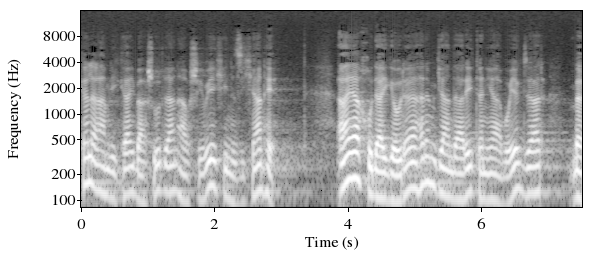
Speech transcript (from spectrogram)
کە لە ئامریکای باشووردان هاوشێوەیەکی نزیکیان هەیە. ئایا خودای گەورە هەر ئەم گیاندارەی تەنیا بۆ یەک جار بە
